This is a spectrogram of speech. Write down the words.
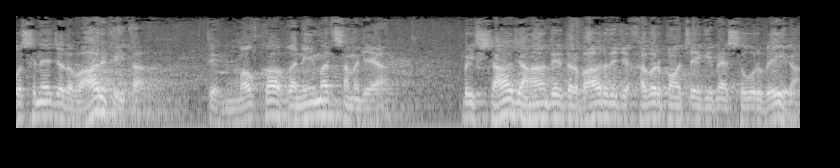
ਉਸਨੇ ਜਦ ਵਾਰ ਕੀਤਾ ਤੇ ਮੌਕਾ ਗਨੀਮਤ ਸਮਝਿਆ ਵੀ ਸ਼ਾਹਜਹਾਂ ਦੇ ਦਰਬਾਰ ਦੇ ਜੇ ਖਬਰ ਪਹੁੰਚੇਗੀ, ਮੈਂ ਸੂਰਬੀਰ ਹਾਂ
